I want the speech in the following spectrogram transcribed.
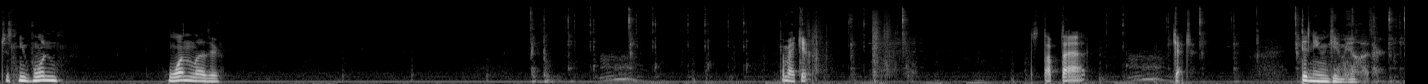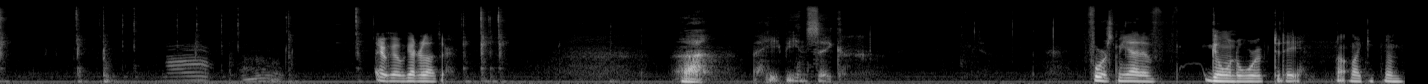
Just need one, one leather. Come back here. Stop that. Gotcha. Didn't even give me a leather. There we go, we got our leather. Ah, I hate being sick. Forced me out of going to work today. Not like I'm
